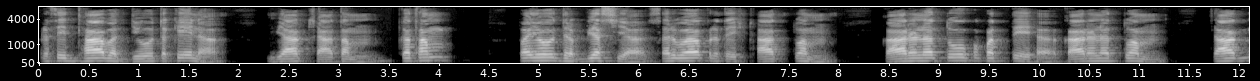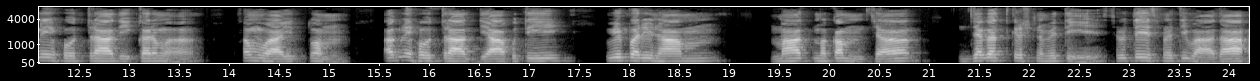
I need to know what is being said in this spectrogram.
प्रसिद्धावद्योतकेन व्याख्यातं। कथं? पयोद्रव्यस्य सर्वप्रतिष्ठात्वं कारणत्वोपपत्तेः कारणत्वं चाग्निहोत्रादिकर्म समवायित्वम् अग्निहोत्राद्याहुति विपरिणामात्मकं च श्रुतिस्मृतिवादाः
